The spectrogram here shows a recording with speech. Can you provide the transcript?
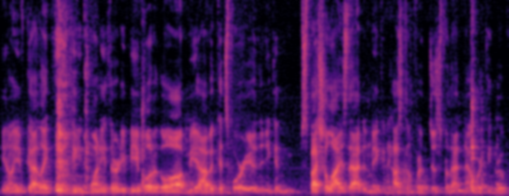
You know, you've got like 15, 20, 30 people to go out and be advocates for you, and then you can specialize that and make it custom for just for that networking group.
